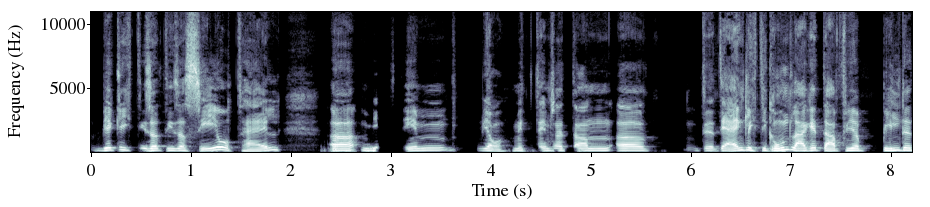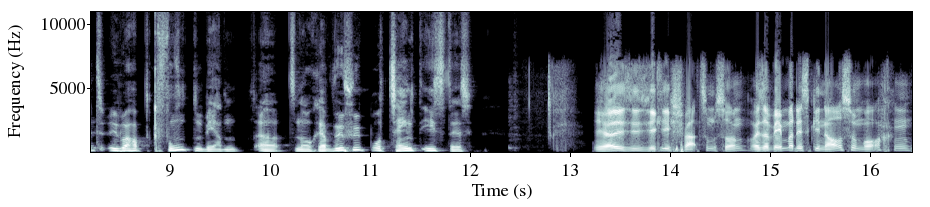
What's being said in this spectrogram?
wirklich dieser, dieser SEO-Teil, äh, mit dem ja, mit dem halt dann äh, der, der, eigentlich die Grundlage dafür bildet, überhaupt gefunden werden äh, nachher. Wie viel Prozent ist es? Ja, es ist wirklich schwer zu sagen. Also wenn wir das genauso machen,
